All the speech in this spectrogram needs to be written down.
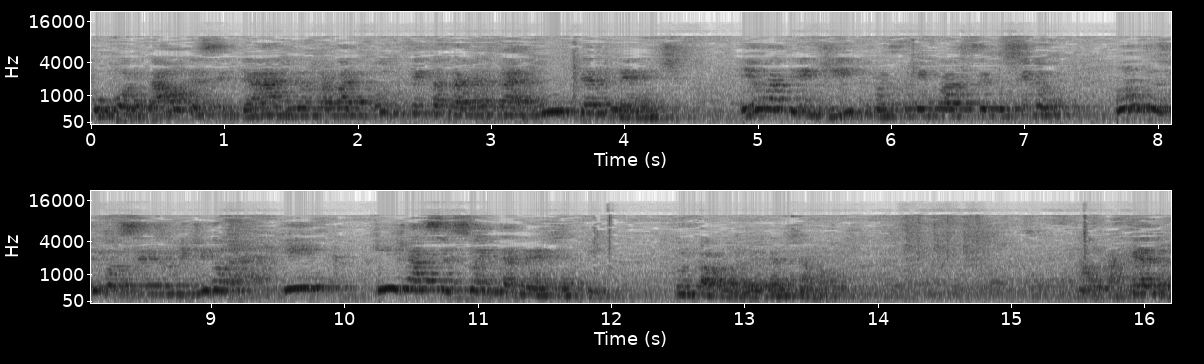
O portal Terceira Idade é um trabalho todo feito através da internet. Eu acredito, mas também pode ser possível, quantos de vocês me digam quem, quem já acessou a internet aqui? Por favor, levante a mão. Não, bacana,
